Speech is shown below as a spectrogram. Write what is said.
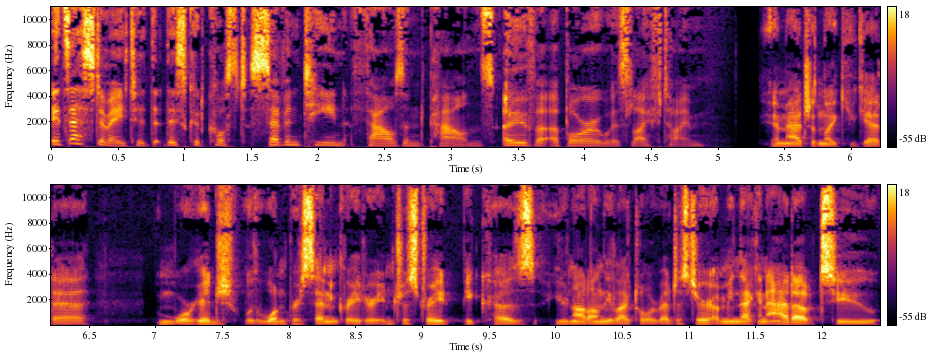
It's estimated that this could cost £17,000 over a borrower's lifetime. Imagine like you get a mortgage with 1% greater interest rate because you're not on the electoral register. I mean, that can add up to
